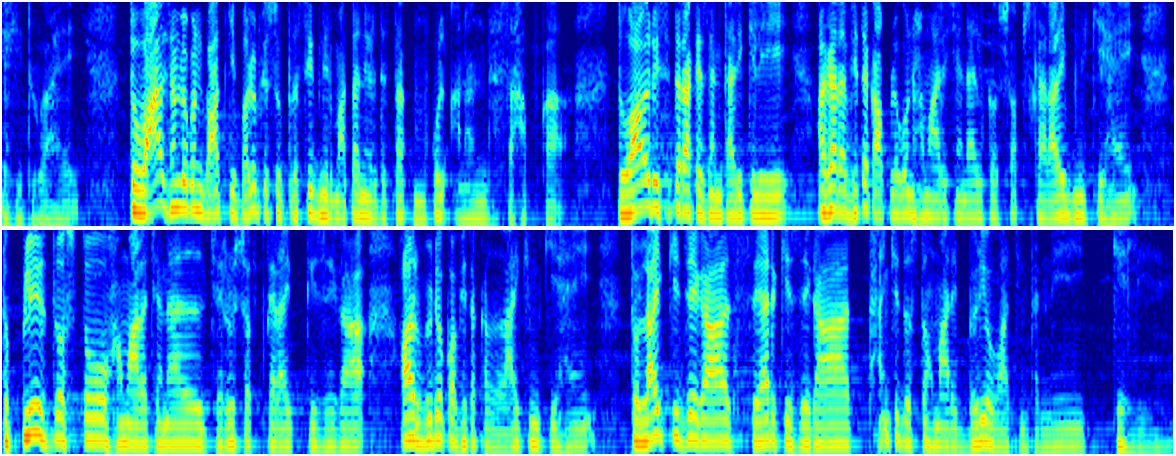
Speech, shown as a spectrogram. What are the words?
यही दुआ है। तो आज हम लोगों ने बात की बॉलीवुड के सुप्रसिद्ध निर्माता, निर्देशक मुकुल आनंद साहब का तो और इसी तरह के जानकारी के लिए अगर अभी तक आप लोगों ने हमारे चैनल को सब्सक्राइब नहीं किया है तो प्लीज़ दोस्तों हमारा चैनल ज़रूर सब्सक्राइब कीजिएगा और वीडियो को अभी तक लाइक नहीं किए हैं तो लाइक कीजिएगा, शेयर कीजिएगा। थैंक यू दोस्तों हमारे वीडियो वॉचिंग करने के लिए।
